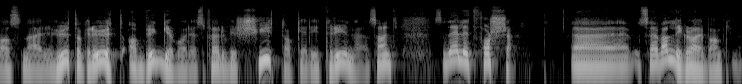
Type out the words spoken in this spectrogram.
var sånn her Hut dere ut av bygget vårt før vi skyter dere i trynet. sant? Så det er litt forskjell. Uh, så jeg er veldig glad i banken.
